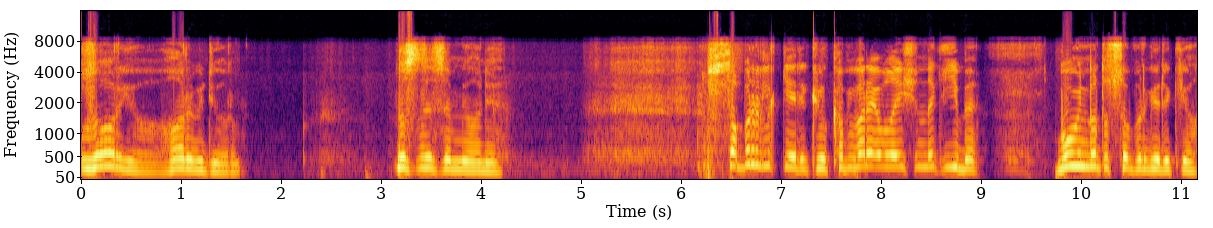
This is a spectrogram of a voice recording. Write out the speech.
Zor ya harbi diyorum. Nasıl desem yani. Sabırlık gerekiyor. Capybara Evolution'daki gibi. Bu oyunda da sabır gerekiyor.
